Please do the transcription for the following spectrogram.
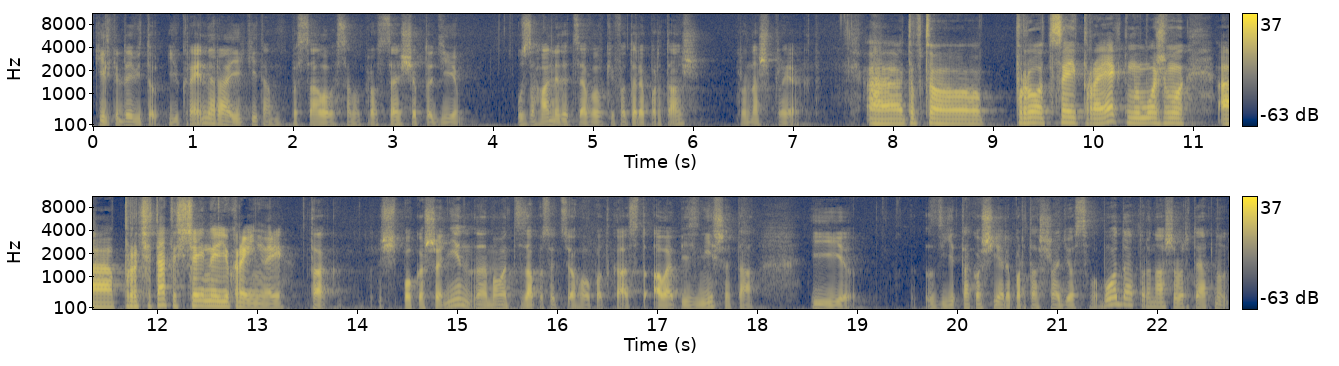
кілька людей від Юкрейнера, які там писали саме про це, щоб тоді узагальнити це великий фоторепортаж про наш проєкт. А, тобто про цей проект ми можемо а, прочитати ще й на Українері. Так, поки що ні, на момент запису цього подкасту, але пізніше та. І також є репортаж Радіо Свобода про наш вертеп. Ну,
